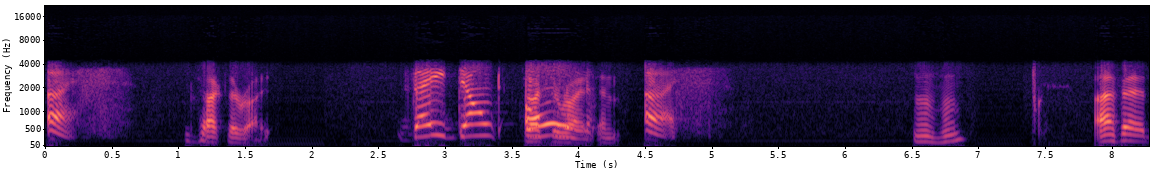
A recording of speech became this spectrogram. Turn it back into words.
us. Exactly right. They don't Exactly own right. And us. hmm I've had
